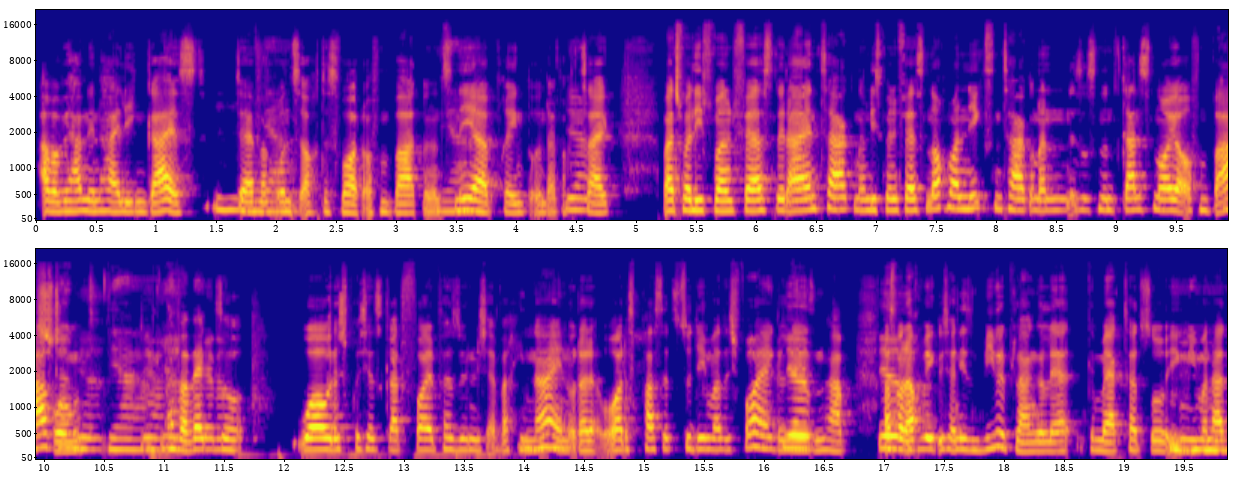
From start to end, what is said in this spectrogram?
Aber wir haben den Heiligen Geist, der einfach Ja. uns auch das Wort offenbart und uns Ja. näher bringt und einfach Ja. zeigt. Manchmal liest man einen Vers den einen Tag, und dann liest man den Vers nochmal den nächsten Tag und dann ist es eine ganz neue Offenbarung. Stimmt, Ja. Ja. Einfach weg genau. so, wow, das spricht jetzt gerade voll persönlich einfach hinein oder oh, das passt jetzt zu dem, was ich vorher gelesen habe. Was Ja. man auch wirklich an diesem Bibelplan gemerkt hat, so irgendwie man hat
